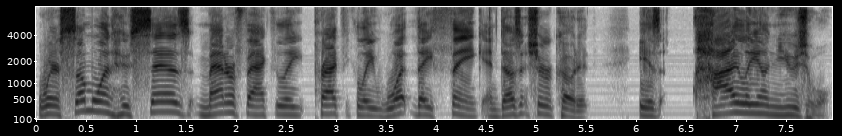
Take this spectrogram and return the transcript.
where someone who says matter of factly, practically what they think and doesn't sugarcoat it is highly unusual.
